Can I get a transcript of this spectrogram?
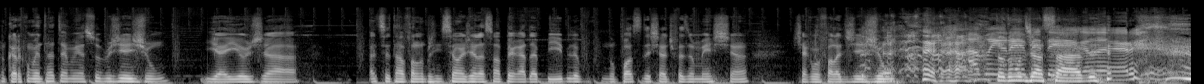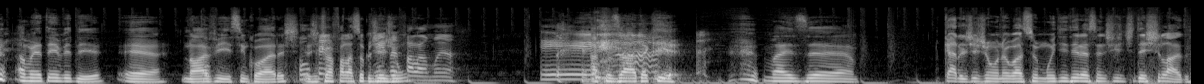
eu quero comentar também é sobre o jejum. E aí eu já. Você tava falando pra gente ser uma geração apegada à Bíblia. Não posso deixar de fazer um merchan, já que eu vou falar de jejum. Amanhã Todo mundo já EBD, sabe. galera. Amanhã tem EVD. É, 9 e 5 horas. Com a gente quem- vai falar sobre quem jejum. vai falar amanhã? É. acusado aqui. Mas é. Cara, o jejum é um negócio muito interessante que a gente deixa de lado.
